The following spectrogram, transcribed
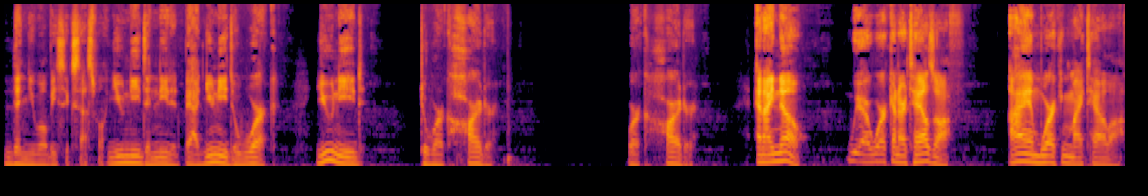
then you will be successful. You need to need it bad. You need to work. You need to work harder. Work harder. And I know we are working our tails off. I am working my tail off.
